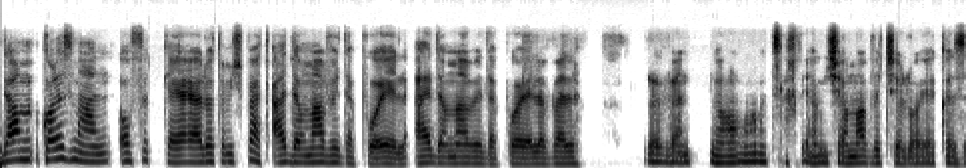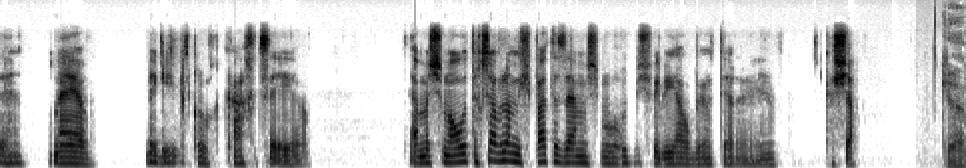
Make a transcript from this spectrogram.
גם כל הזמן אופק היה לו את המשפט, עד המוות הפועל, עד המוות הפועל, אבל לא הבנתי, לא הצלחתי להאמין שהמוות שלו יהיה כזה מהר, בגיל כל כך צעיר. המשמעות, עכשיו למשפט הזה המשמעות בשבילי הרבה יותר אה, קשה. כן,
